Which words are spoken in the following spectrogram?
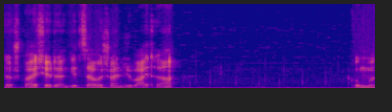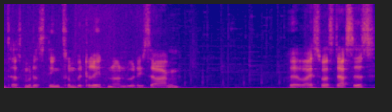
Der Speicher, dann geht's da wahrscheinlich weiter. Gucken wir uns erstmal das Ding zum Betreten an, würde ich sagen. Wer weiß, was das ist.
